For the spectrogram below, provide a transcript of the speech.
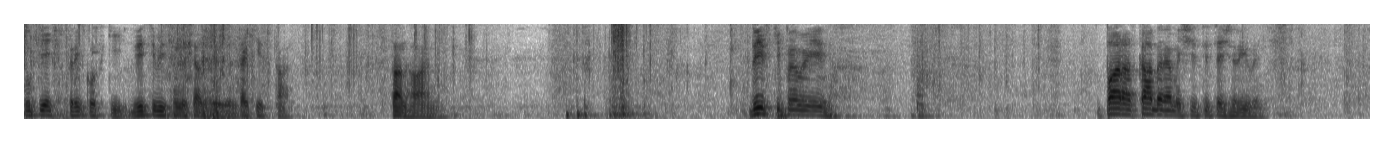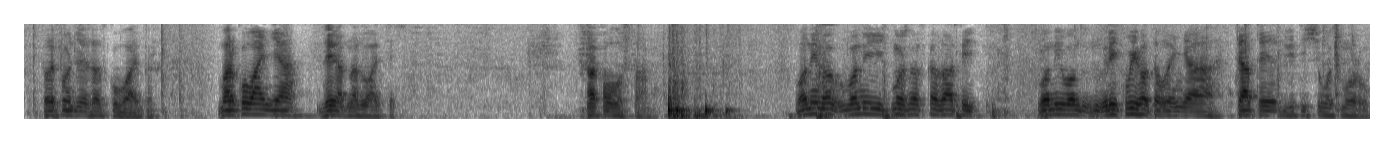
тут є 4 куски. 280 гривень. Такий стан. Стан гарний. Диски ПВМ. Пара з камерами 6 тисяч гривень. Телефон для зв'язку Viber. Маркування 9 на 20. Такого стану. Вони, вони, можна сказати, вони вон, рік виготовлення 5 2008 року.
